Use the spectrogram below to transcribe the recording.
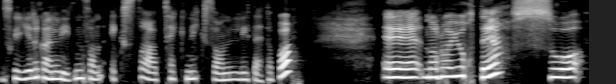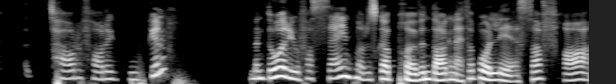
Jeg skal gi dere en liten sånn ekstra teknikk sånn litt etterpå. Eh, når du har gjort det, så tar du for deg boken. Men da er det jo for seint når du skal prøve en dagen etterpå å lese fra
